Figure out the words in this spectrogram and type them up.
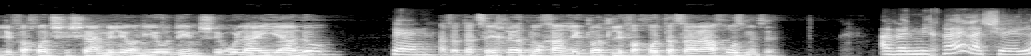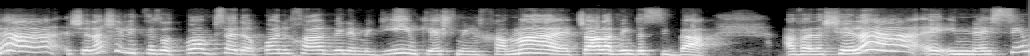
לפחות שישה מיליון יהודים שאולי יעלו, כן. אז אתה צריך להיות מוכן לקלוט לפחות עשרה אחוז מזה. אבל מיכאל, השאלה, השאלה שלי כזאת, פה בסדר, פה אני יכולה להבין, הם מגיעים כי יש מלחמה, אפשר להבין את הסיבה. אבל השאלה אם נעשים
